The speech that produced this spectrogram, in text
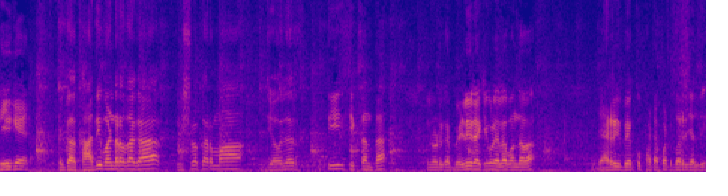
ಹೀಗೆ. ಈಗ ಖಾದಿ ಭಂಡಾರದಾಗ ವಿಶ್ವಕರ್ಮ ಜ್ಯುವೆಲರ್ಸ್ ಟಿ ಸಿಕ್ಸ್ ಅಂತ. ಇಲ್ಲಿ ನೋಡಿ ಈಗ ಬೆಳ್ಳಿ ರಾಕಿಗಳೆಲ್ಲ ಬಂದಾವ. ಯಾರಿಗೆ ಬೇಕು ಪಟಾಪಟ್ ಬರ್ರಿ ಜಲ್ದಿ.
